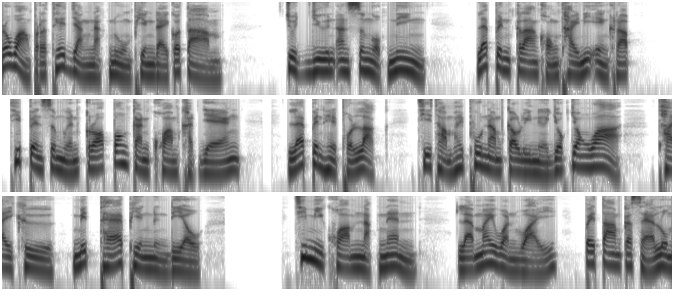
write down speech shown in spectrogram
ระหว่างประเทศอย่างหนักหน่วงเพียงใดก็ตาม จุดยืนอันสงบนิ่ง และเป็นกลางของไทยนี่เองครับ ที่เป็นเสมือนกราะป้องกันความขัดแย้ง และเป็นเหตุผลหลักที่ทำให้ผู้นำเกาหลีเหนือยกย่องว่า ไทยคือมิตรแท้เพียงหนึ่งเดียว ที่มีความหนักแน่น และไม่หวั่นไหวไปตามกระแสลม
